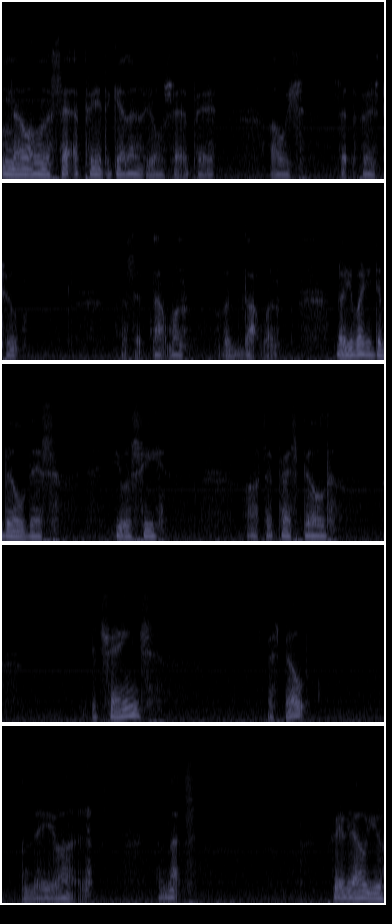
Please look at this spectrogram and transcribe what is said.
now I'm going to set a pair together you all set a pair. I always set the first two. I set that one with that one. Now you're ready to build this. You will see. After press build it change. Press build and there you are. And that's really how you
